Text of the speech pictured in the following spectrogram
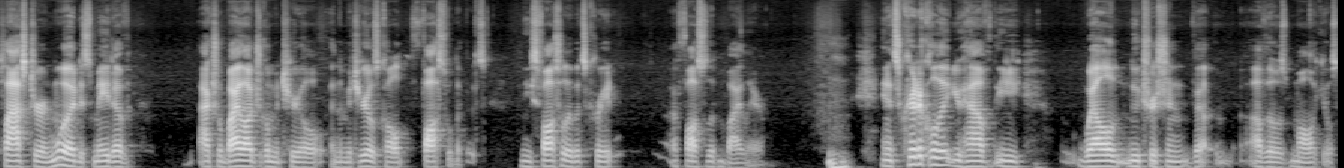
plaster and wood, it's made of actual biological material, and the material is called phospholipids. And these phospholipids create a phospholipid bilayer. Mm-hmm. And it's critical that you have the well nutrition of those molecules.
